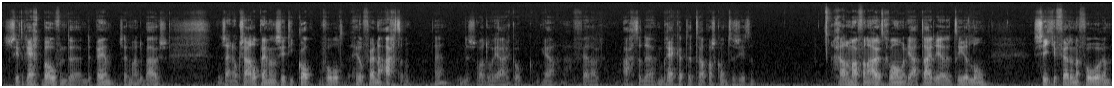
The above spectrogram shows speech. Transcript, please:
zit recht boven de, de pen, zeg maar, de buis. Er zijn ook zadelpennen, dan zit die kop bijvoorbeeld heel ver naar achteren. Hè? Dus waardoor je eigenlijk ook ja, verder achter de bracket, de trappas komt te zitten. Ga er maar vanuit, gewoon ja, tijdrijden, triathlon. Zit je verder naar voren.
